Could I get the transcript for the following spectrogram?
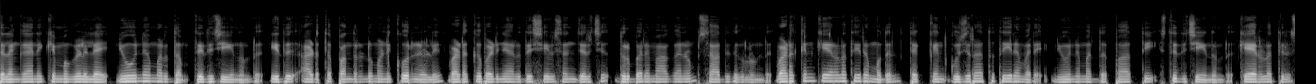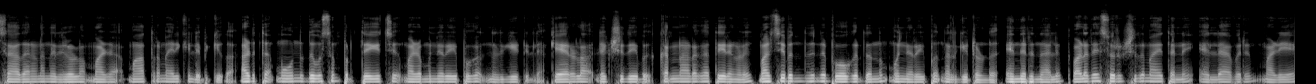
തെലങ്കാനയ്ക്ക് മുകളിലായി ന്യൂനമർദ്ദം സ്ഥിതി ചെയ്യുന്നുണ്ട്. ഇത് അടുത്ത പന്ത്രണ്ട് മണിക്കൂറിനുള്ളിൽ വടക്ക് പടിഞ്ഞാറ് ദിശയിൽ സഞ്ചരിച്ച് ദുർബലമാകാനും സാധ്യതകളുണ്ട്. വടക്കൻ കേരള തീരം മുതൽ തെക്കൻ ഗുജറാത്ത് തീരം വരെ ന്യൂനമർദ്ദപാത്തി സ്ഥിതി ചെയ്യുന്നുണ്ട്. കേരളത്തിൽ സാധാരണ നിലയിലുള്ള മഴ മാത്രമായിരിക്കും ലഭിക്കുക. അടുത്ത മൂന്ന് ദിവസം പ്രത്യേകിച്ച് മഴ മുന്നറിയിപ്പുകൾ നൽകിയിട്ടില്ല. കേരള ലക്ഷദ്വീപ് കർണാടക തീരങ്ങളിൽ മത്സ്യബന്ധനത്തിന് പോകരുതെന്നും മുന്നറിയിപ്പ് നൽകിയിട്ടുണ്ട്. എന്നിരുന്നാലും വളരെ സുരക്ഷിതമായി തന്നെ എല്ലാവരും മഴയെ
